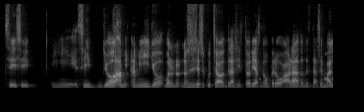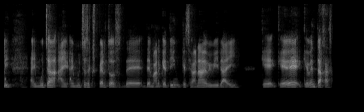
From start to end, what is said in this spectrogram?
Sí, sí. Y sí, yo, a mí, a mí yo, bueno, no, sé si has escuchado de las historias, ¿no? Pero ahora, donde estás en Bali, hay, mucha, hay, hay muchos expertos de, de, marketing que se van a vivir ahí. ¿Qué, qué, qué ventajas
